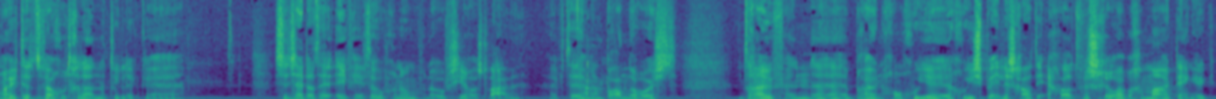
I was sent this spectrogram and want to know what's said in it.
Oh, heeft hij het wel goed gedaan natuurlijk. eh, sinds hij dat even heeft overgenomen van de overzier als het ware. Hij heeft eh, Ja. met Brandenhorst, Druif en eh, Bruin gewoon goede, goede spelers gehaald... die echt wel het verschil hebben gemaakt, denk ik.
